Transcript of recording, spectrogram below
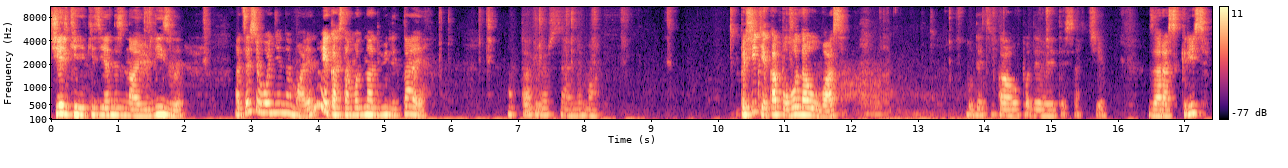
щельки якісь, я не знаю, лізли. А це сьогодні немає. Ну, якась там одна-дві літає. А так вже все нема. Пишіть, яка погода у вас. Буде цікаво подивитися, чи зараз скрізь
